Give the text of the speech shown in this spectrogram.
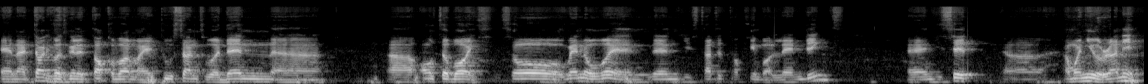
and I thought he was going to talk about my two sons were then uh, uh, altar boys. So went over, and then he started talking about landings, and he said, uh, "I want you to run it."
